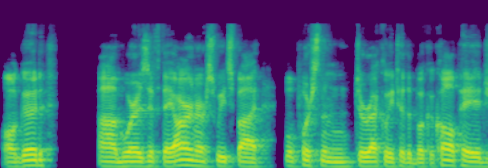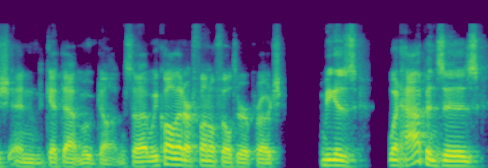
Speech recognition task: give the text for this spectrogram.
all good. Um, whereas if they are in our sweet spot, we'll push them directly to the book a call page and get that moved on. So we call that our funnel filter approach because what happens is,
